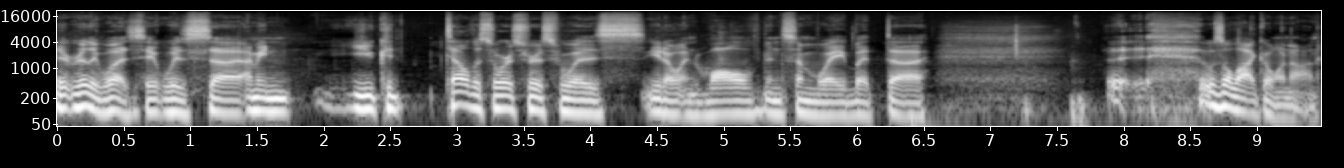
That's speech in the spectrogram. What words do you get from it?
It really was. It was. Uh, I mean, you could tell the sorceress was, you know, involved in some way, but uh, there was a lot going on.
